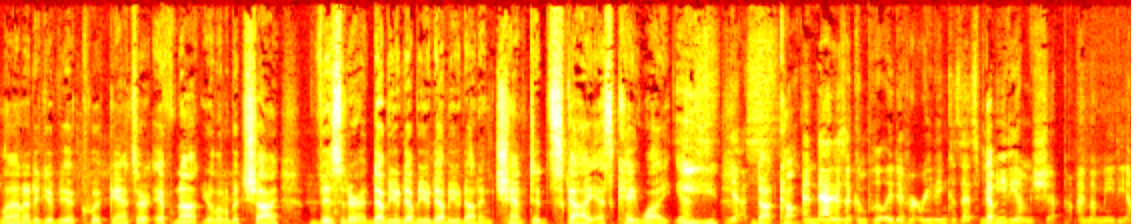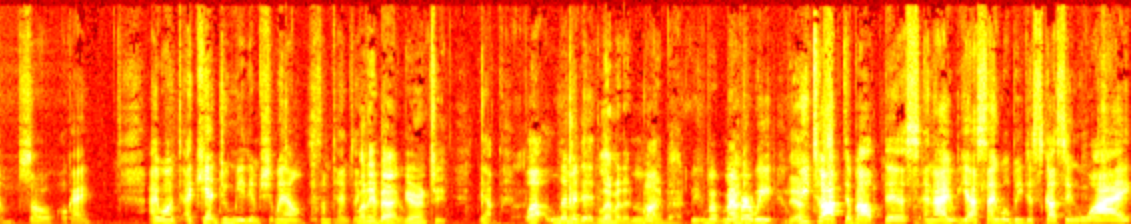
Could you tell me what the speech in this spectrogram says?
Lana to give you a quick answer. If not, you're a little bit shy. Visit her at www.enchantedskye s k y e Yes. dot com. And that is a completely different reading because that's Yep. mediumship. I'm a medium, so okay. I won't. I can't do mediumship. Well, sometimes I Money back do. guaranteed. Yeah. Well, limited. Limited Mo- money back. Remember, Right. we Yeah. we talked about this, and I yes, I will be discussing why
